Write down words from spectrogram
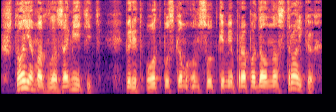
Что я могла заметить? Перед отпуском он сутками пропадал на стройках,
